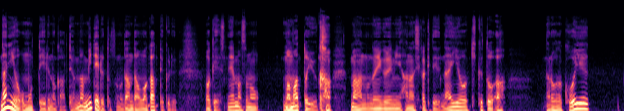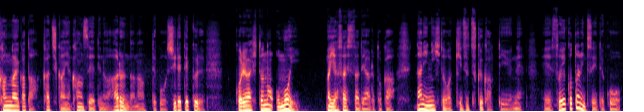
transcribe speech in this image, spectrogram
何を思っているのかって、まあ、見てるとそのだんだん分かってくるわけですね。まあ、そのままというか、まあ、あのぬいぐるみに話しかけている内容を聞くとあなるほどこういう考え方価値観や感性っていうのがあるんだなってこう知れてくるこれは人の思い、まあ、優しさであるとか何に人は傷つくかっていうね、えー、そういうことについてこう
